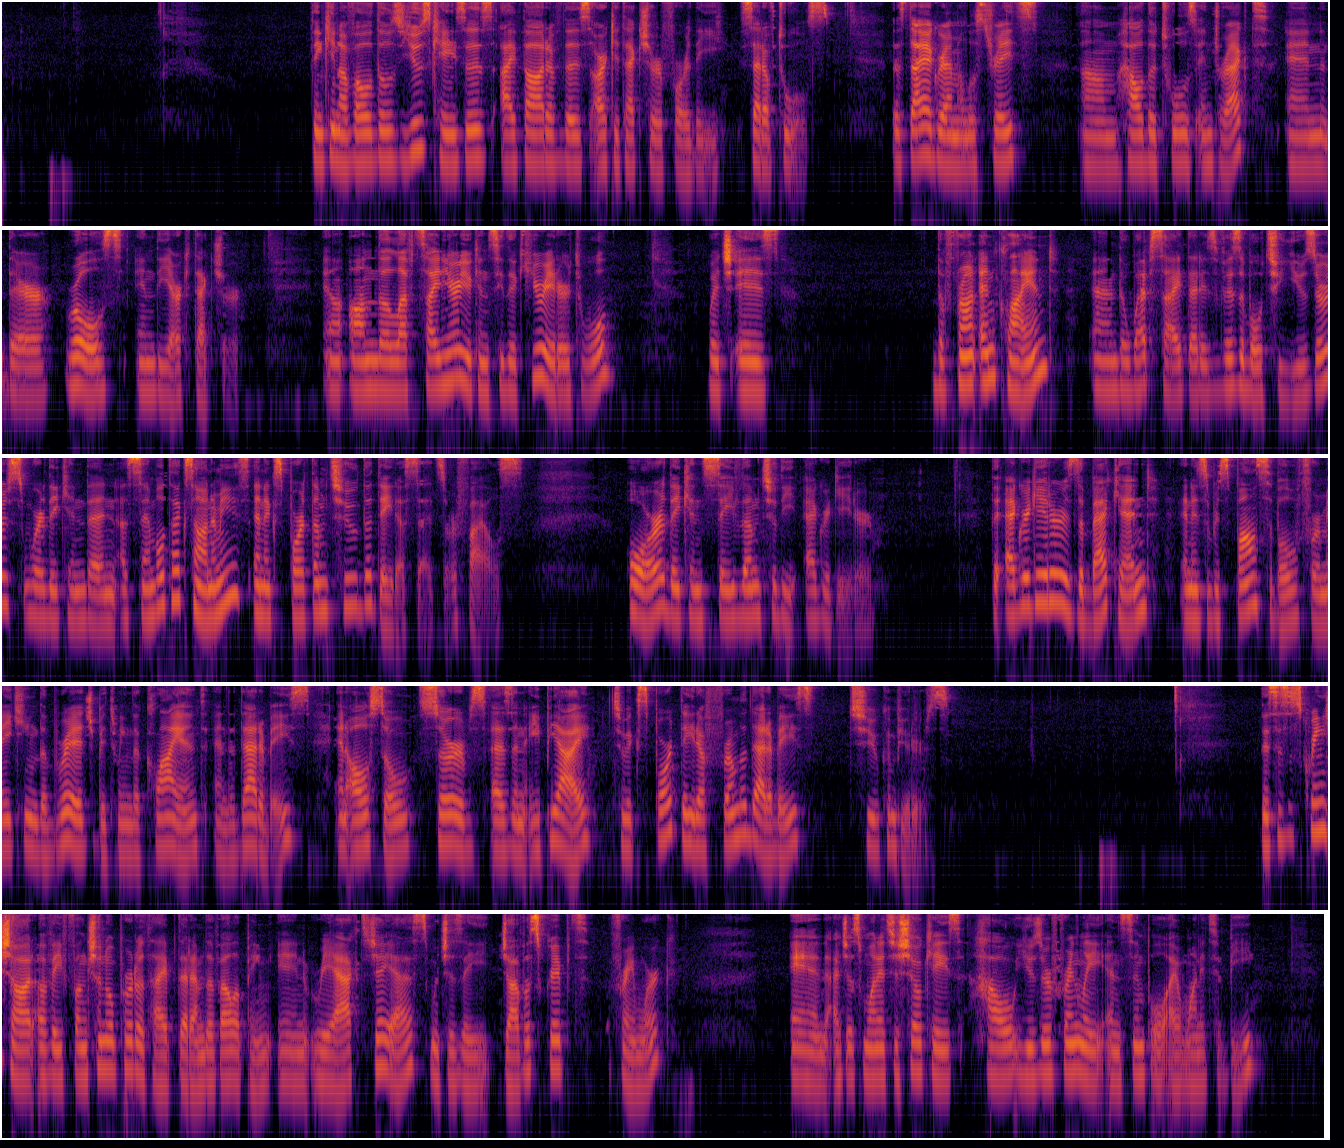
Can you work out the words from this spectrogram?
Thinking of all those use cases, I thought of this architecture for the set of tools. This diagram illustrates um, how the tools interact and their roles in the architecture. Uh, on the left side here, you can see the curator tool, which is the front-end client and the website that is visible to users where they can then assemble taxonomies and export them to the data sets or files. Or they can save them to the aggregator. The aggregator is the backend and is responsible for making the bridge between the client and the database and also serves as an API to export data from the database to computers. This is a screenshot of a functional prototype that I'm developing in React.js, which is a JavaScript framework. And I just wanted to showcase how user-friendly and simple I want it to be.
